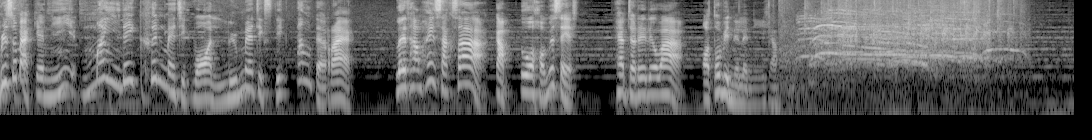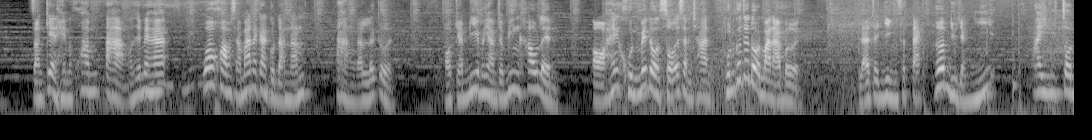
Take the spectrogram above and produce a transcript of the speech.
บริส t ตแบ็กเกมนี้ไม่ได้ขึ้น Magic Wand หรือ Magic Stick ตั้งแต่แรก เลยทำให้ซักซ่ากับตัวของวิเศษแทบจะเรียกได้ว่าออโต้วินในเลนนี้ครับ สังเกตเห็นความต่างใช่ไหมฮะ ว่าความสามารถในการกดดันนั้นต่างกันเหลือเกิน พอแกบบี้พยายามจะวิ่งเข้าเลน ต่อให้คุณไม่โดนโซลสัมชัน คุณก็จะโดนมานาเบิร์นและจะยิงสแต็กเพิ่มอยู่อย่างนี้ ไปจน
